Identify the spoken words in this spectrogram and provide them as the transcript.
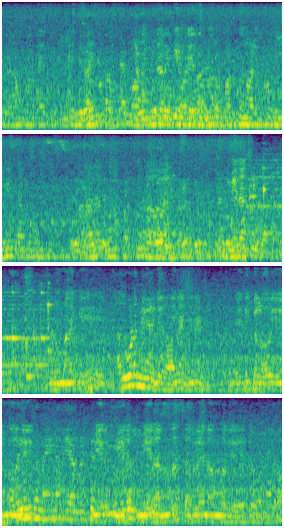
గ్రామ పంచాయతీ వాళ్ళందరికీ ఎవరైతే ఉన్నారో పట్టుకుని వాళ్ళకి మనం పట్టుకుని రావాలి. మీరు అన్న- ఇప్పుడు మనకి అది కూడా. వేదికలో అంటే మీరు మీరు మీరు అన్న సర్వే నంబర్లు ఏదైతే ఉన్నాయో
